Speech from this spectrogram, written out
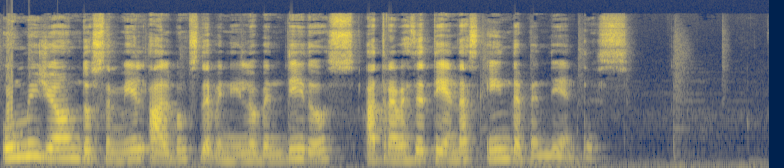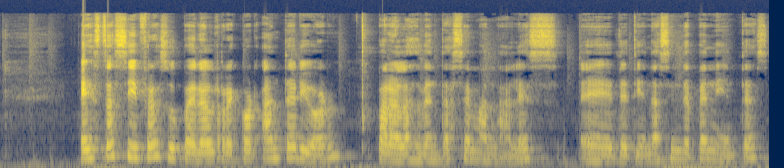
1.012.000 álbumes de vinilo vendidos a través de tiendas independientes. Esta cifra supera el récord anterior para las ventas semanales eh, de tiendas independientes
